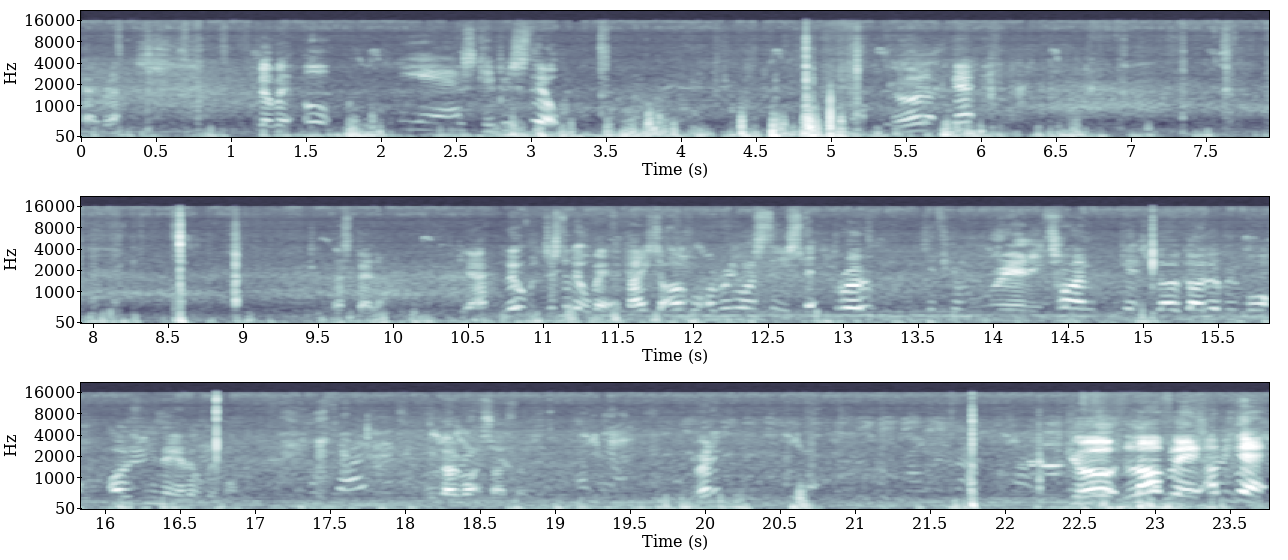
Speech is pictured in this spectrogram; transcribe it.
Okay, relax. A little bit up. Yeah. Just keep it still. Good, up again. That's better. Yeah, little just a little bit, okay? So I, really want to see you step through, see if you can really try and get go, go a little bit more over your knee, a little bit more. You go right side first. You ready? Good, lovely. Up you get.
